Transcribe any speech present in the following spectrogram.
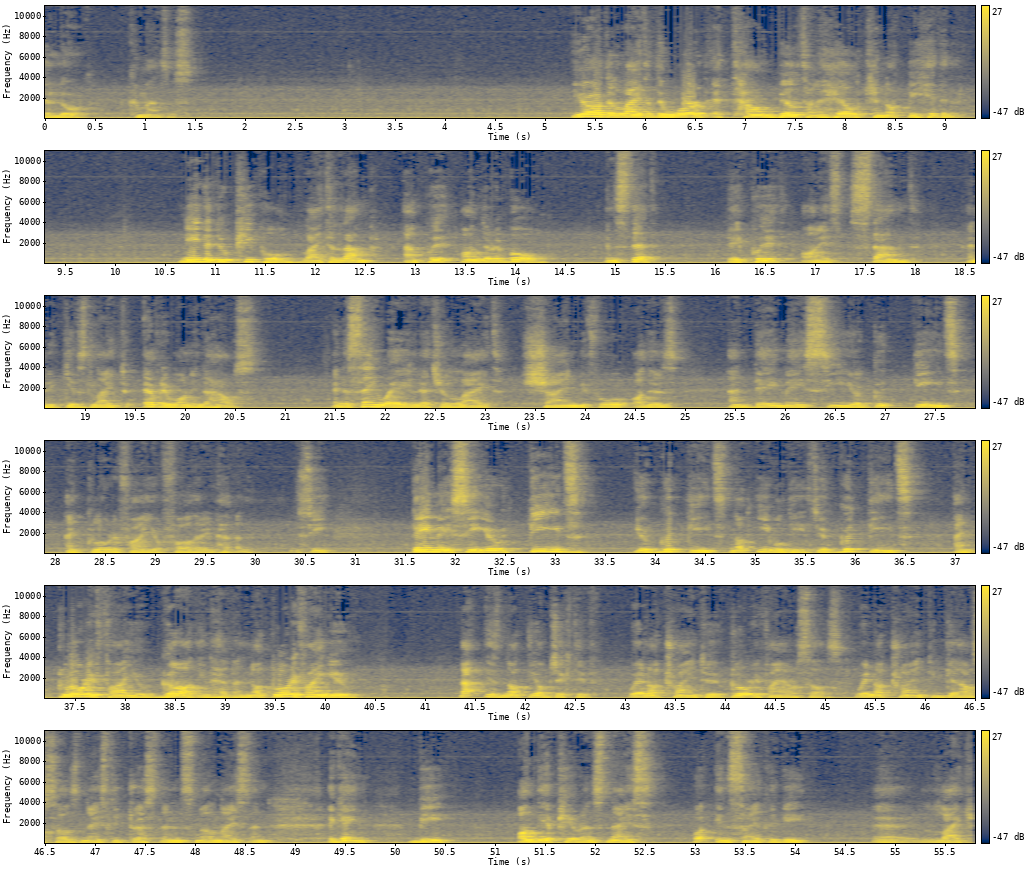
the Lord commands us. You are the light of the world. A town built on a hill cannot be hidden. Neither do people light a lamp and put it under a bowl. Instead, they put it on its stand and it gives light to everyone in the house. In the same way, let your light shine before others and they may see your good deeds and glorify your Father in heaven. You see, they may see your deeds your good deeds, not evil deeds, your good deeds, and glorify your God in heaven, not glorifying you. That is not the objective. We're not trying to glorify ourselves. We're not trying to get ourselves nicely dressed and smell nice and again be on the appearance nice, but insidely be uh, like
